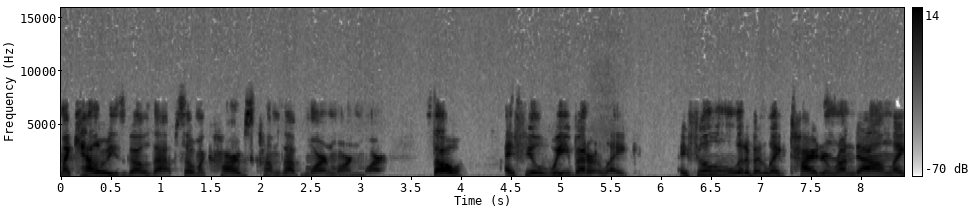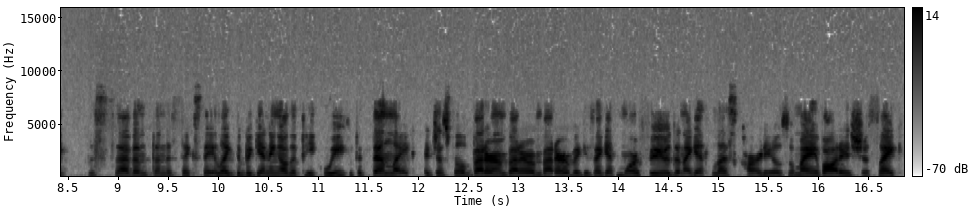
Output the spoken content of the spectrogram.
my calories goes up so my carbs comes up more and more and more so i feel way better like i feel a little bit like tired and run down like the seventh and the sixth day like the beginning of the peak week but then like i just feel better and better and better because i get more food and i get less cardio so my body is just like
